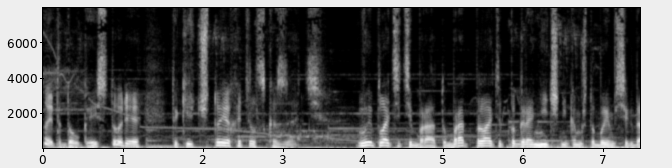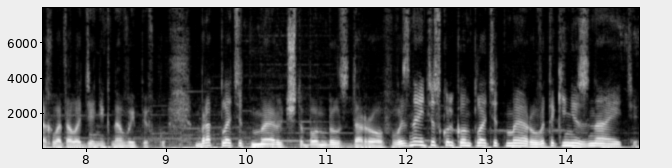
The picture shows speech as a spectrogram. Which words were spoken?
Но это долгая история. Так и что я хотел сказать? Вы платите брату, брат платит пограничникам, чтобы им всегда хватало денег на выпивку. Брат платит мэру, чтобы он был здоров. Вы знаете, сколько он платит мэру? Вы таки не знаете.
